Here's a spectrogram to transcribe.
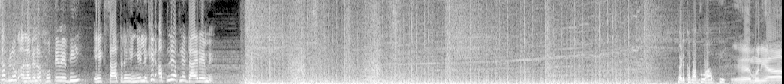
सब लोग अलग अलग होते हुए भी एक साथ रहेंगे, लेकिन अपने अपने दायरे में। बड़का बाबू, आप भी। ए, मुनिया,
